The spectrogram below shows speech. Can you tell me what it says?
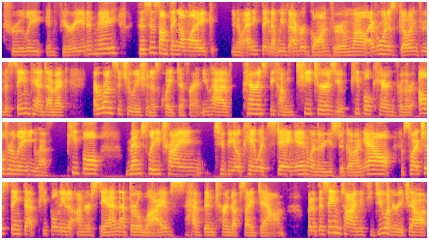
truly infuriated me. This is something unlike, you know, anything that we've ever gone through. And while everyone is going through the same pandemic, everyone's situation is quite different. You have parents becoming teachers, you have people caring for their elderly, you have people mentally trying to be okay with staying in when they're used to going out. So I just think that people need to understand that their lives have been turned upside down. But at the same time, if you do want to reach out,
